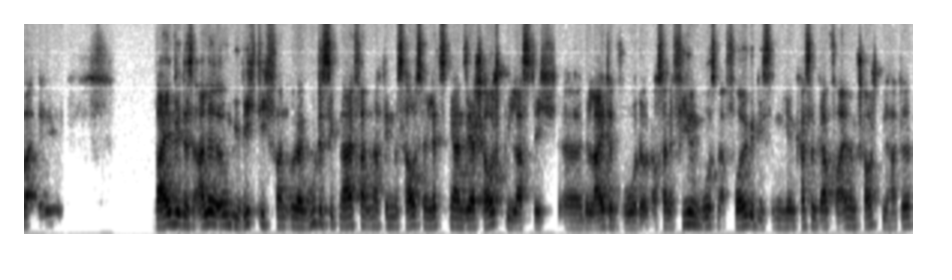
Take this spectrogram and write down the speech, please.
war, weil wir das alle irgendwie wichtig fanden oder ein gutes Signal fanden, nachdem das Haus in den letzten Jahren sehr schauspiellastig äh, geleitet wurde und auch seine vielen großen Erfolge, die es hier in Kassel gab, vor allem im Schauspiel hatte,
